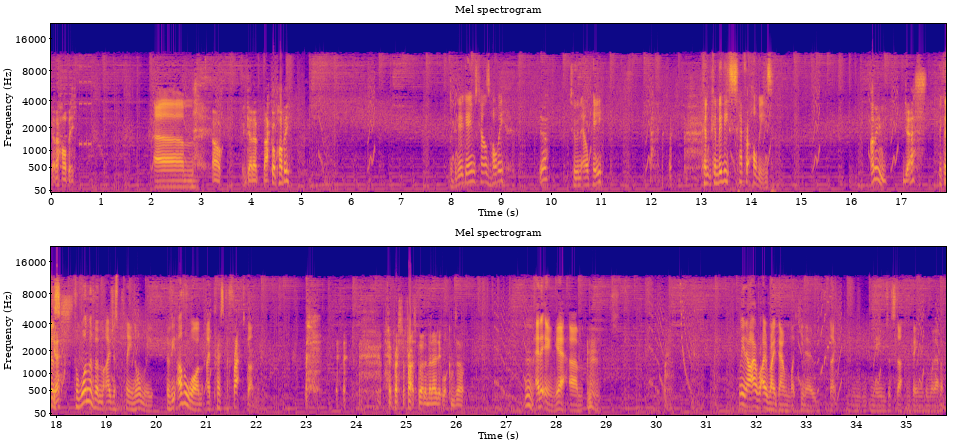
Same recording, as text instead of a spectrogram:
Get a hobby. Um, Oh, get a backup hobby? do video games count as a hobby Yeah. to an LP? Can can they be separate hobbies? I mean, yes. Because for one of them I just play normally, for the other one I press the fraps button. I press the fraps button and then edit what comes out. Mm, editing, yeah. Um, well, you know, I, I write down like you know like names of stuff and things and whatever.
